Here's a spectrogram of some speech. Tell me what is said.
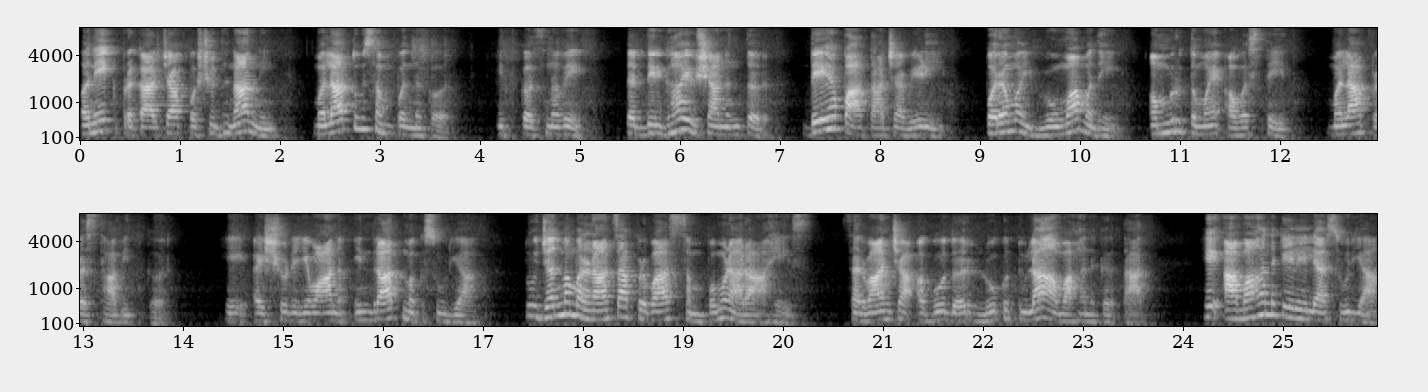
अनेक प्रकारच्या पशुधनांनी मला तू संपन्न कर. इतकंच नव्हे तर दीर्घायुष्यानंतर देहपाताच्या वेळी परमव्योमामध्ये अमृतमय अवस्थेत मला प्रस्थावित कर. हे ऐश्वर्यवान इंद्रात्मक सूर्या तू जन्ममरणाचा प्रवास संपवणारा आहेस. सर्वांच्या अगोदर लोक तुला आवाहन करतात. हे आवाहन केलेल्या सूर्या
